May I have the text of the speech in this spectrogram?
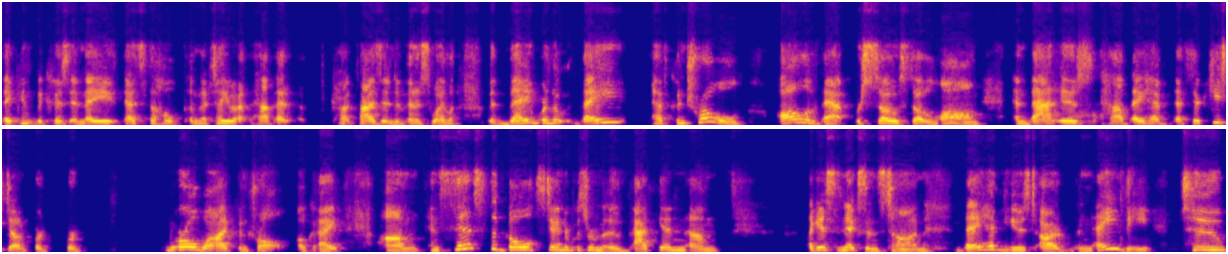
they can because and they that's the whole i'm going to tell you about how that ties into venezuela but they were the they have controlled all of that for so so long and that is how they have that's their keystone for for worldwide control. Okay, um, and since the gold standard was removed back in, um, I guess Nixon's time, they have used our the Navy to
